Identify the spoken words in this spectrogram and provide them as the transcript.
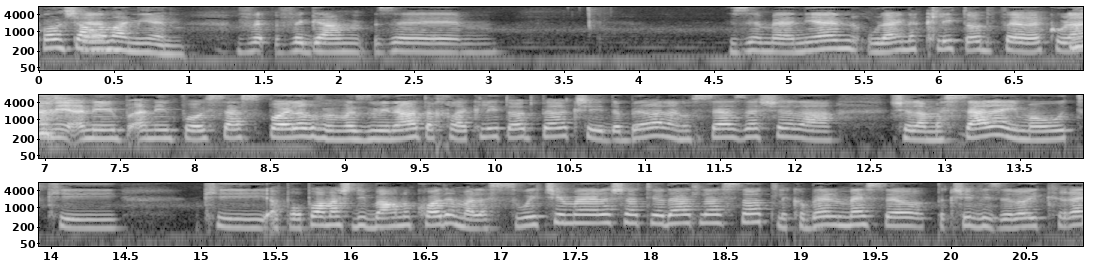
כל השאר כן. לא מעניין. ו- וגם זה... זה מעניין, אולי נקליט עוד פרק, אולי אני, אני, אני פה עושה ספוילר ומזמינה אותך להקליט עוד פרק שידבר על הנושא הזה של, ה, של המסע לאימהות, כי, כי אפרופו מה שדיברנו קודם, על הסוויצ'ים האלה שאת יודעת לעשות, לקבל מסר, תקשיבי, זה לא יקרה,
